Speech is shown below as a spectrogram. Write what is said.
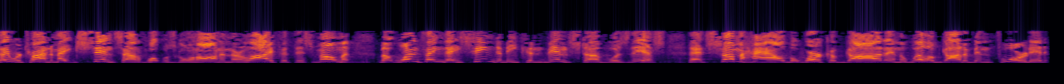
they were trying to make sense out of what was going on in their life at this moment. But one thing they seemed to be convinced of was this, that somehow the work of God and the will of God had been thwarted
